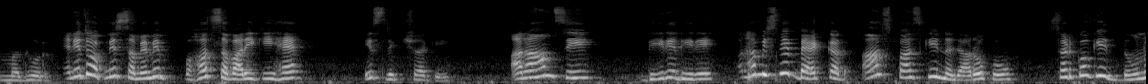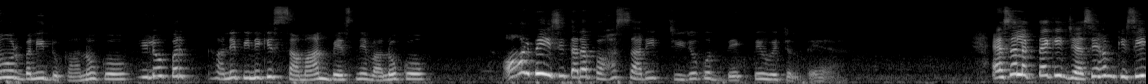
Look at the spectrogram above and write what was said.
मधुर। मैंने तो अपने समय में बहुत सवारी की है इस रिक्शा की। आराम से धीरे धीरे और हम इसमें बैठकर आसपास के नज़ारों को, सड़कों के दोनों ओर बनी दुकानों को, ठेलों पर खाने पीने के सामान बेचने वालों को, और भी इसी तरह बहुत सारी चीज़ों को देखते हुए चलते हैं। ऐसा लगता है कि जैसे हम किसी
